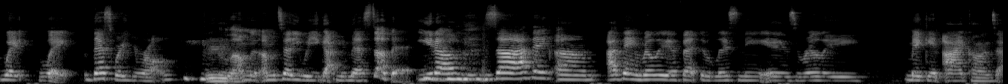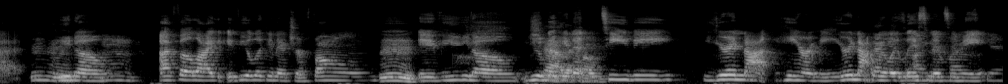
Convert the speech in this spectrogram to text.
Wait, wait, that's where you're wrong. Mhm. I'm, I'm gonna tell you where you got me messed up at. You know. so I think um I think really effective listening is really making eye contact. You know, Mm. I feel like if you're looking at your phone, Mm. if you you know you're Child, looking that at phone. the TV, you're not hearing me. You're not That really listening to me. skin.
